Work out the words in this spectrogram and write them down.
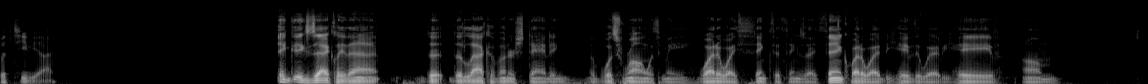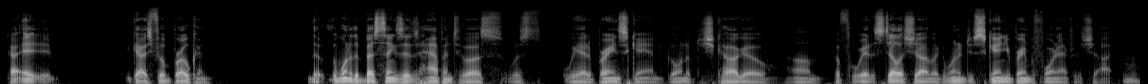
with TBI? Exactly that. The the lack of understanding of what's wrong with me. Why do I think the things I think? Why do I behave the way I behave? Um, it, it, guys feel broken. The, the one of the best things that happened to us was we had a brain scan going up to Chicago, um, before we had a Stellate shot. Like I wanted to scan your brain before and after the shot. Mm.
